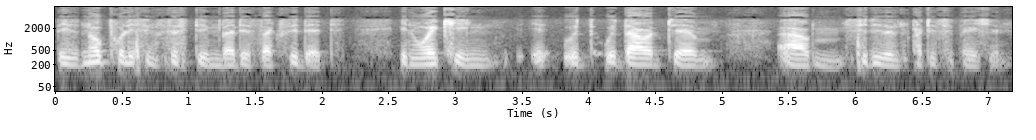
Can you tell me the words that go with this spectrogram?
there is no policing system that has succeeded in working with, without um, um, citizen participation.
